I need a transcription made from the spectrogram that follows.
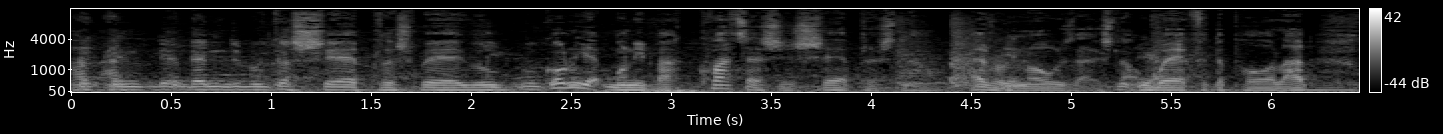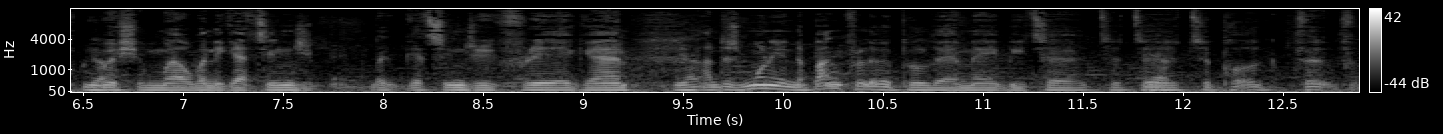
and, and then we've got surplus where we'll, we're going to get money back. Coates is surplus now. Everyone knows that. It's not work for the poor lad. We wish him well when he gets injured, gets injury free again. Yeah. And there's money in the bank for Liverpool there maybe to to, to, Yeah. to put for, for,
